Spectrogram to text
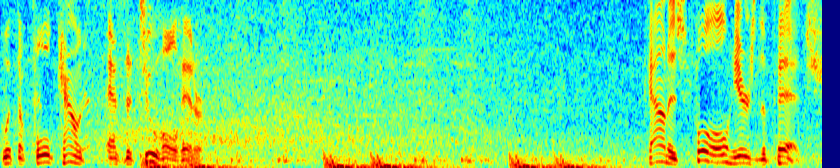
with the full count as the two-hole hitter. Count is full. Here's the pitch.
